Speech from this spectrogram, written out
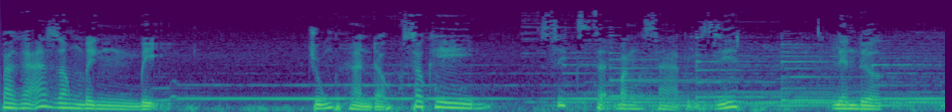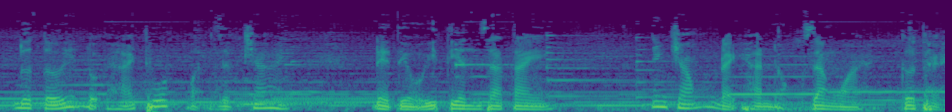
Ba gã dòng mình bị chúng hàn độc sau khi xích sợi băng xà bị giết, liền được đưa tới đội hái thuốc vạn dược trai để tiểu y tiên ra tay, nhanh chóng đẩy hàn độc ra ngoài cơ thể.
